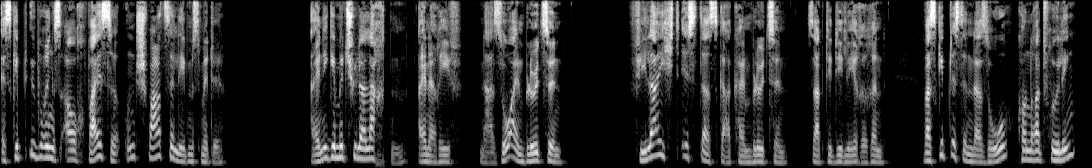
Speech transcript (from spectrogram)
Es gibt übrigens auch weiße und schwarze Lebensmittel. Einige Mitschüler lachten. Einer rief: Na, so ein Blödsinn. Vielleicht ist das gar kein Blödsinn, sagte die Lehrerin. Was gibt es denn da so, Konrad Frühling?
